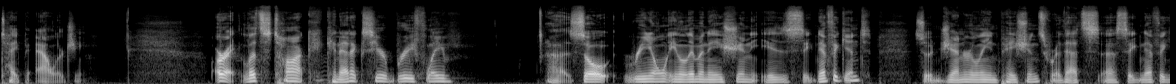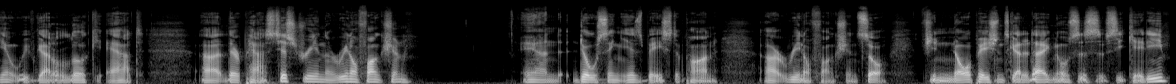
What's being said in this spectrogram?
type allergy. All right, let's talk kinetics here briefly. Uh, so, renal elimination is significant. So, generally, in patients where that's uh, significant, we've got to look at uh, their past history and their renal function and dosing is based upon uh, renal function. So, if you know a patient's got a diagnosis of CKD,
